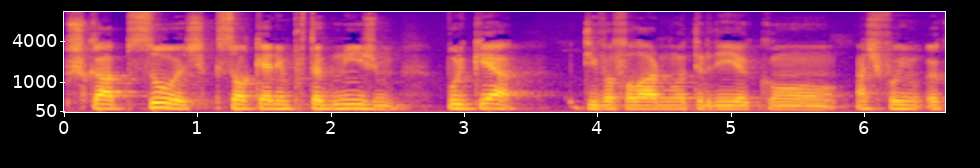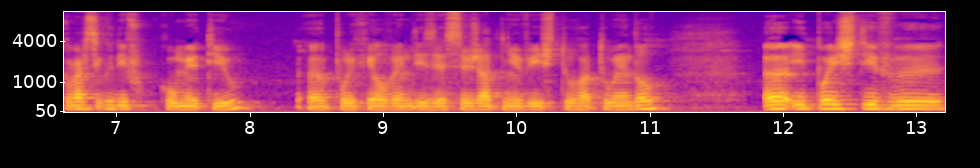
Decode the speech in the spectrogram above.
buscar pessoas que só querem protagonismo, porque há. Estive a falar no outro dia com. Acho que foi a conversa que eu tive com o meu tio, uh, porque ele veio-me dizer se eu já tinha visto o Hot to. Uh, e depois estive,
